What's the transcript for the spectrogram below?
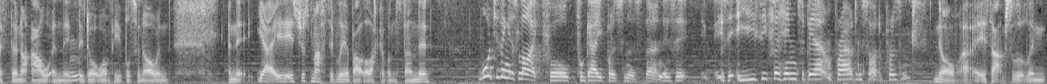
if they're not out and they, they don't want people to know and and it, yeah it, it's just massively about the lack of understanding What do you think it's like for, for gay prisoners then? Is it is it easy for him to be out and proud inside a prison? no uh, it's absolutely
